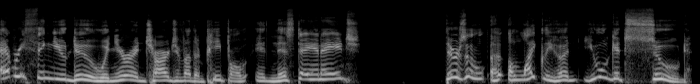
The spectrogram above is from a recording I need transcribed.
everything you do when you're in charge of other people in this day and age, there's a, a likelihood you will get sued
